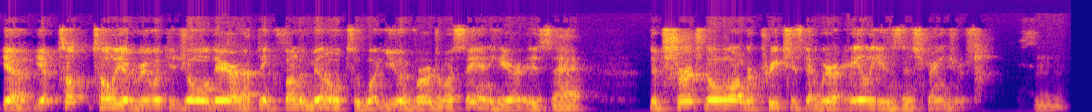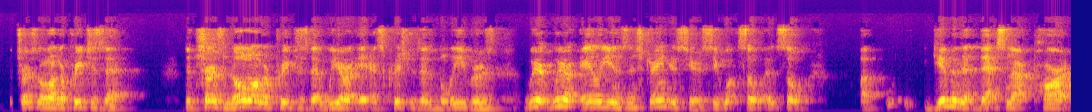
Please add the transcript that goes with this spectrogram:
Yeah, yeah, to- totally agree with you, Joel. There, and I think fundamental to what you and Virgil are saying here is that the church no longer preaches that we're aliens and strangers. Mm. The church no longer preaches that. The church no longer preaches that we are, as Christians, as believers, we're we are aliens and strangers here. See what? So so, uh, given that that's not part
